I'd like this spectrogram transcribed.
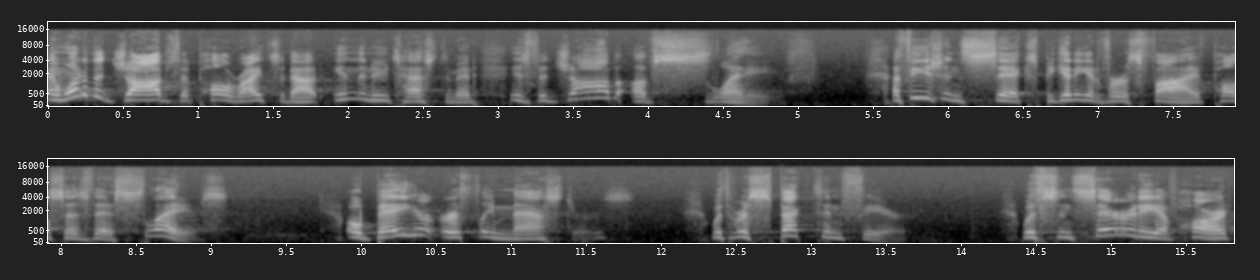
And one of the jobs that Paul writes about in the New Testament is the job of slave. Ephesians 6, beginning at verse 5, Paul says this Slaves, obey your earthly masters with respect and fear, with sincerity of heart,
